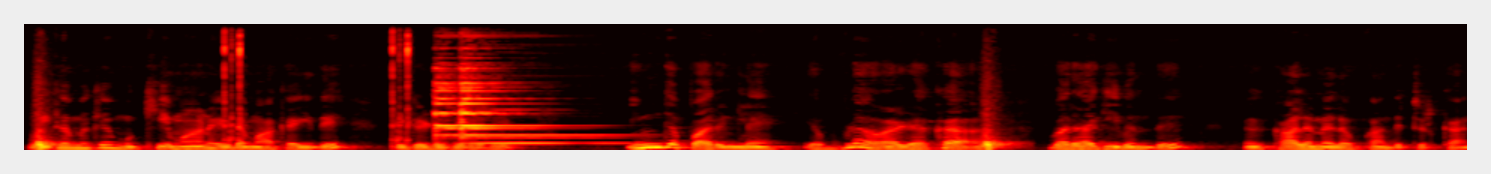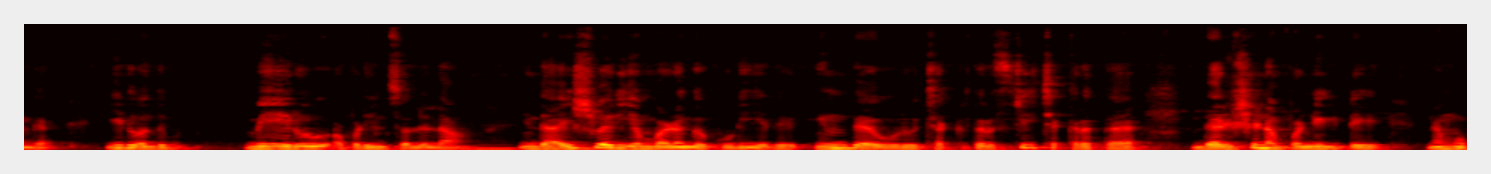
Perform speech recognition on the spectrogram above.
மிக மிக முக்கியமான இடமாக இது திகழ்கிறது. இங்கே பாருங்களேன் எவ்வளோ அழகாக வராகி வந்து காலை மேலே உட்காந்துட்டு இருக்காங்க. இது வந்து மேரு அப்படின்னு சொல்லலாம். இந்த ஐஸ்வர்யம் வழங்கக்கூடியது. இந்த ஒரு சக்கரத்தை ஸ்ரீ சக்கரத்தை தரிசனம் பண்ணிக்கிட்டு நம்ம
